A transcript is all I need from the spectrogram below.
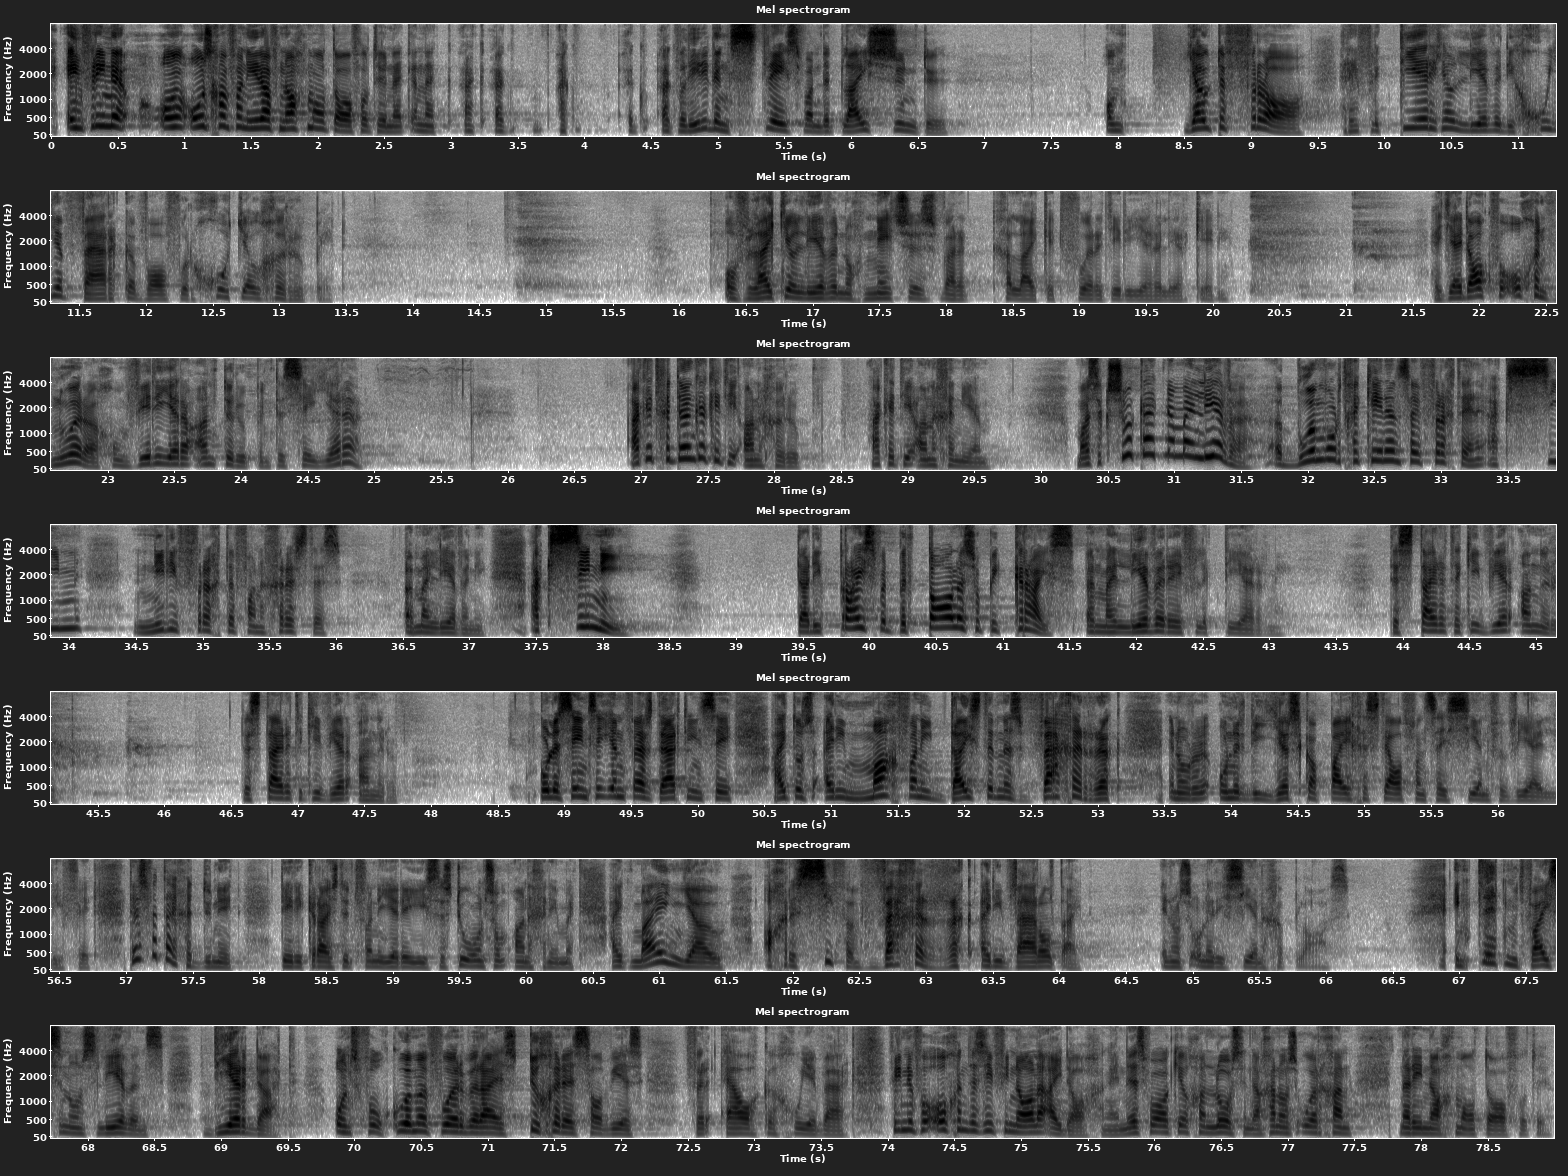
En vriende, on, ons gaan van hier af nagmaaltafel toe en ek en ek ek ek ek ek, ek wil hierdie ding stres want dit bly soontoe om jou te vra, reflekteer jou lewe die goeie werke waarvoor God jou geroep het. Of lyk jou lewe nog net soos wat dit gelyk het voordat jy die Here leer ken nie? Het jy dalk ver oggend nodig om weer die Here aan te roep en te sê Here Ek het gedink ek het U aangeroep. Ek het U aangeneem. Maar as ek so kyk na my lewe, 'n boom word geken in sy vrugte en ek sien nie die vrugte van Christus in my lewe nie. Ek sien nie dat die prys wat betaal is op die kruis in my lewe reflekteer nie. Dis tyd dat ek U weer aanroep. Dis tyd dat ek U weer aanroep. Kolossense 1:13 sê hy het ons uit die mag van die duisternis weggeruk en onder die heerskappy gestel van sy seun vir wie hy liefhet. Dis wat hy gedoen het deur die kruisdood van die Here Jesus toe ons hom aangeneem het. Hy het my en jou aggressief weggeruk uit die wêreld uit en ons onder die seun geplaas. En dit moet wys in ons lewens deurdat ons volkome voorberei is, toegerus sal wees vir elke goeie werk. Vriende, vanoggend is die finale uitdaging en dis waar ek jou gaan los en dan gaan ons oorgaan na die nagmaaltafel toe.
